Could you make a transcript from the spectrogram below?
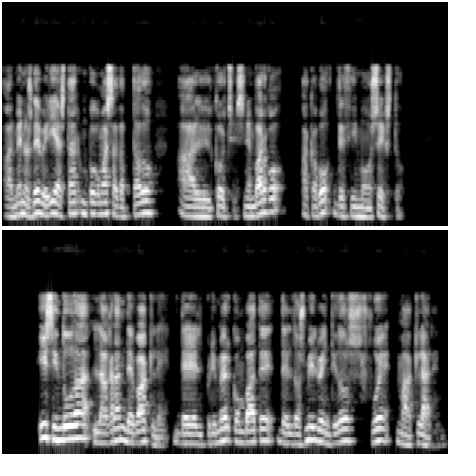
al menos debería estar un poco más adaptado al coche. Sin embargo, acabó decimosexto. Y sin duda, la gran debacle del primer combate del 2022 fue McLaren.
